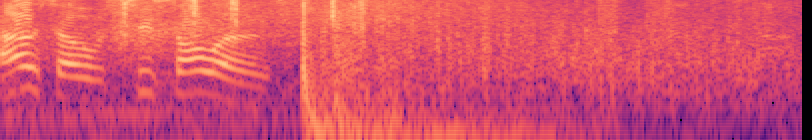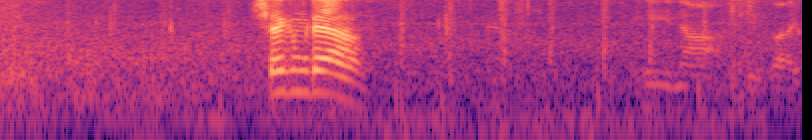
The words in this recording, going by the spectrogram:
Oh, so it was two solos. Shake him down. He not. He's like.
